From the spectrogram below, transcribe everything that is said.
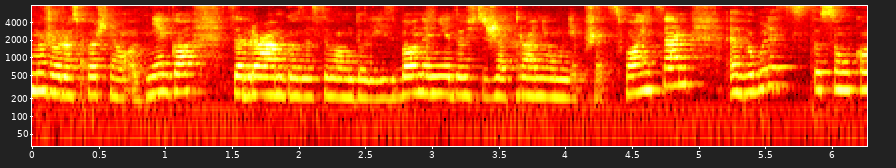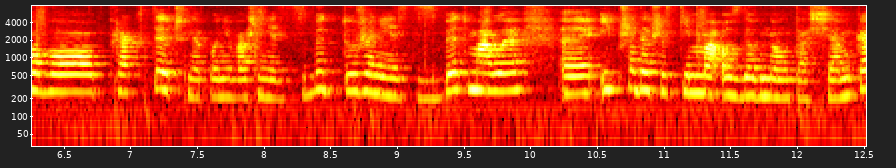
Może rozpocznę od niego. Zabrałam go ze sobą do Lizbony. Nie dość, że chronił mnie przed słońcem. E, W ogóle jest stosunkowo praktyczny, ponieważ nie jest zbyt duży, nie jest zbyt mały e, i przede wszystkim ma ozdobną tasiemkę,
